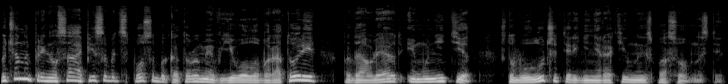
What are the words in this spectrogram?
Ученый принялся описывать способы, которыми в его лаборатории подавляют иммунитет, чтобы улучшить регенеративные способности.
